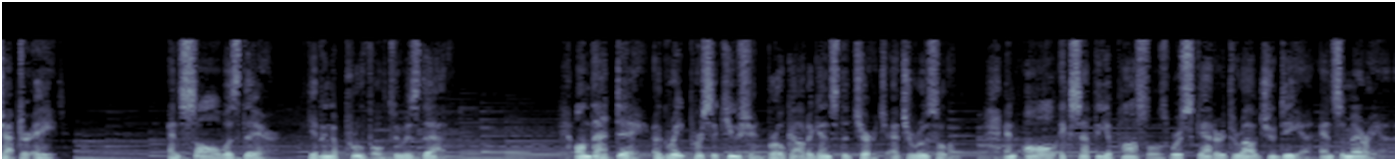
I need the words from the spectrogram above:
Chapter 8 And Saul was there, giving approval to his death. On that day a great persecution broke out against the church at Jerusalem, and all except the apostles were scattered throughout Judea and Samaria.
